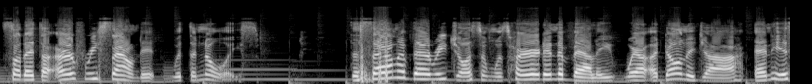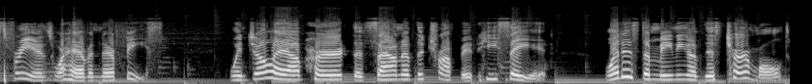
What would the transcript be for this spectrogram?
so that the earth resounded with the noise. The sound of their rejoicing was heard in the valley where Adonijah and his friends were having their feast. When Joab heard the sound of the trumpet, he said, What is the meaning of this tumult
